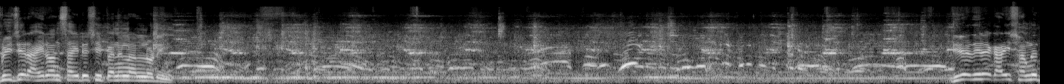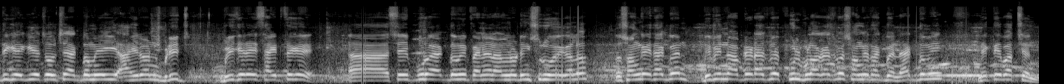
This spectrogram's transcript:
ব্রিজের আহিরন সাইডে সেই প্যানেল আনলোডিং ধীরে ধীরে গাড়ির সামনের দিকে এগিয়ে চলছে একদম এই আইরন ব্রিজ। ব্রিজের এই সাইড থেকে সেই পুরো একদমই প্যানেল আনলোডিং শুরু হয়ে গেল। তো সঙ্গেই থাকবেন, বিভিন্ন আপডেট আসবে ফুল ব্লগ আসবে, সঙ্গে থাকবেন, একদমই দেখতে পাচ্ছেন।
